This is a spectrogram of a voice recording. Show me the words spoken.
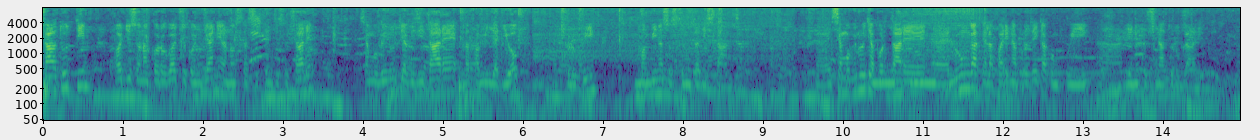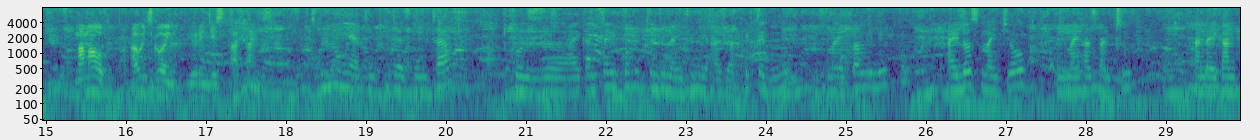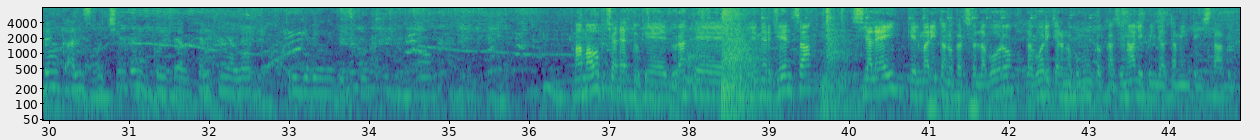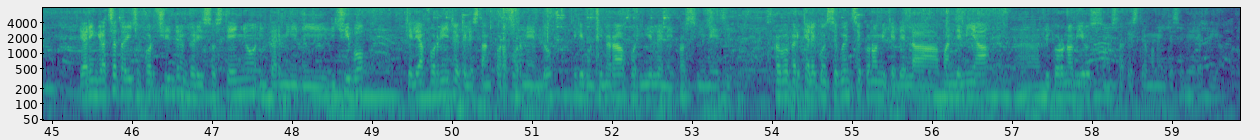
Ciao a tutti, oggi sono a Corogoccio con Jenny, la nostra assistente sociale. Siamo venuti a visitare la famiglia di Hope, eccolo qui, un bambino sostenuto a distanza. Eh, siamo venuti a portare eh, Lunga, che è la farina proteica con cui eh, viene cucinato l'ugali. Mama Hope, how it's going during these hard times? For me, it, it has been tough because uh, I can say COVID 2019 has affected me, my family. I lost my job and my husband too. And I can thank Alice for Children because they have helped me a lot through giving me this food. Mamma Hope ci ha detto che durante l'emergenza sia lei che il marito hanno perso il lavoro, lavori che erano comunque occasionali e quindi altamente instabili. E ha ringraziato Alice for Children per il sostegno in termini di, di cibo che le ha fornito e che le sta ancora fornendo e che continuerà a fornirle nei prossimi mesi, proprio perché le conseguenze economiche della pandemia eh, di coronavirus sono state estremamente severe qui.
